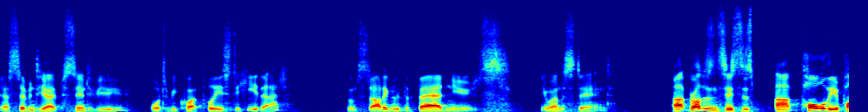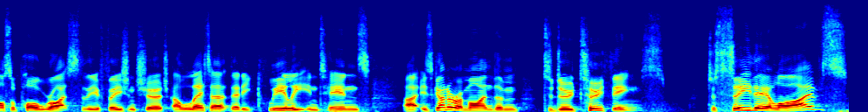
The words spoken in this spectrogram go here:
Now, 78% of you ought to be quite pleased to hear that. I'm starting with the bad news, you understand. Uh, brothers and sisters, uh, Paul, the Apostle Paul, writes to the Ephesian church a letter that he clearly intends uh, is going to remind them to do two things to see their lives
